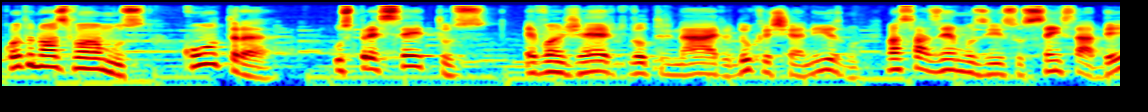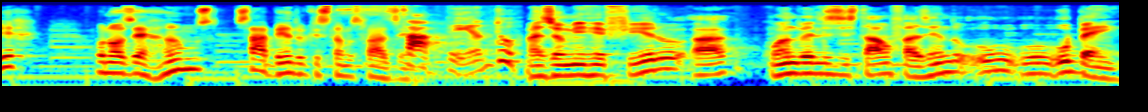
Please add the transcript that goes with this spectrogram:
quando nós vamos contra os preceitos evangélicos, doutrinários do cristianismo, nós fazemos isso sem saber ou nós erramos sabendo o que estamos fazendo? Sabendo? Mas eu me refiro a quando eles estavam fazendo o, o, o bem.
